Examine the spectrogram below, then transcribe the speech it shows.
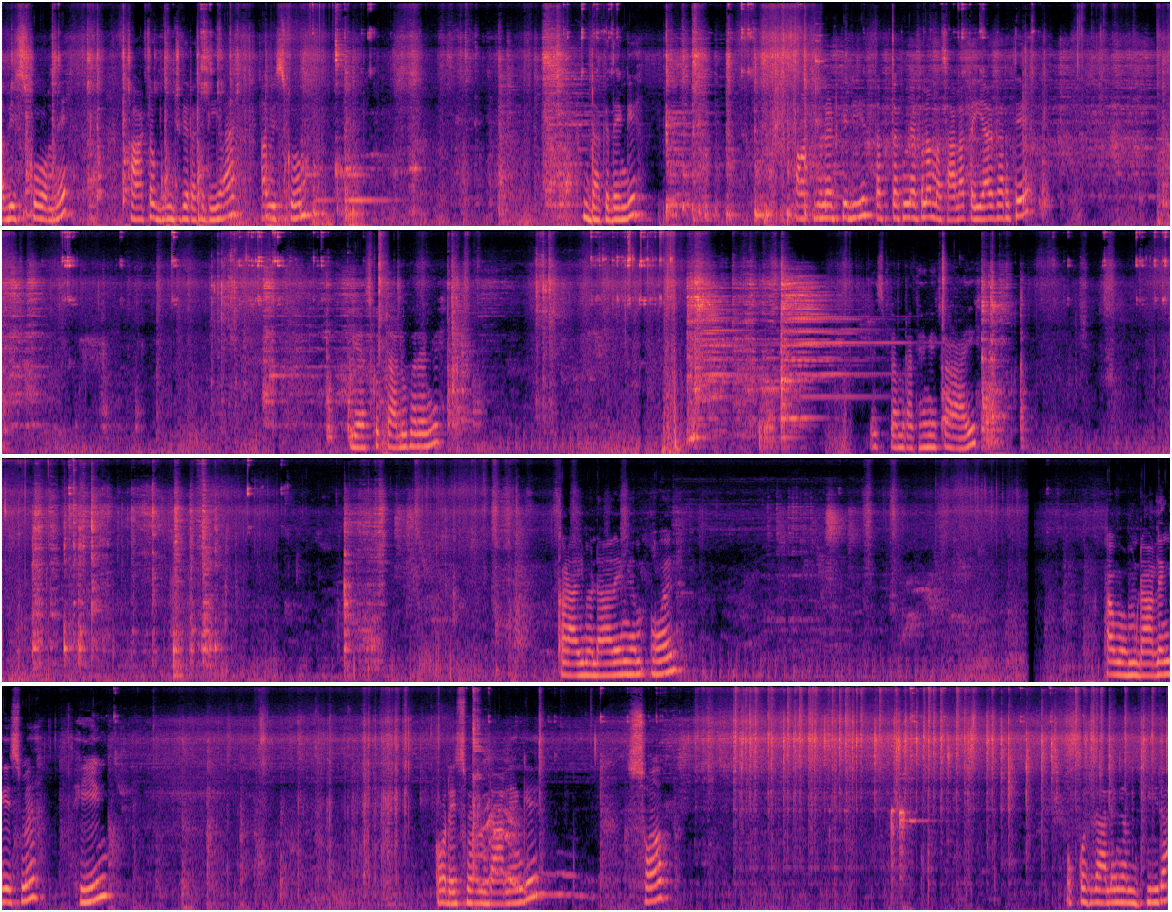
अब इसको हमने आटा गूंज के रख दिया है। अब इसको हम ढक देंगे। पाँच मिनट के लिए, तब तक मैं अपना मसाला तैयार करते हैं। गैस को चालू करेंगे। इस पर हम रखेंगे कढ़ाई। कढ़ाई में डालेंगे हम ऑयल अब हम डालेंगे इसमें हींग। और इसमें हम डालेंगे सौंप और कुछ डालेंगे हम जीरा।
